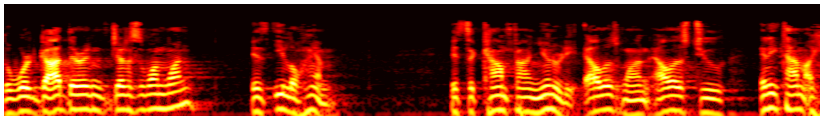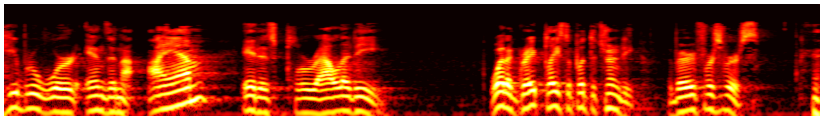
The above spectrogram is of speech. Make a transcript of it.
the word God there in Genesis 1 1 is Elohim. It's the compound unity. L is one, L is two. Anytime a Hebrew word ends in I am, it is plurality. What a great place to put the Trinity. The very first verse.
